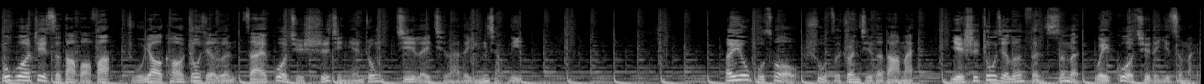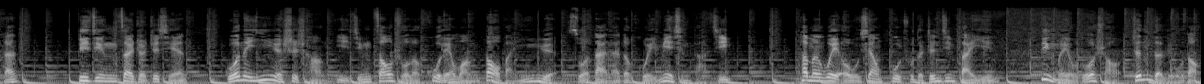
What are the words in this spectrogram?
不过，这次大爆发主要靠周杰伦在过去十几年中积累起来的影响力。哎呦不错哦！数字专辑的大卖，也是周杰伦粉丝们为过去的一次买单。毕竟在这之前，国内音乐市场已经遭受了互联网盗版音乐所带来的毁灭性打击，他们为偶像付出的真金白银，并没有多少真的流到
